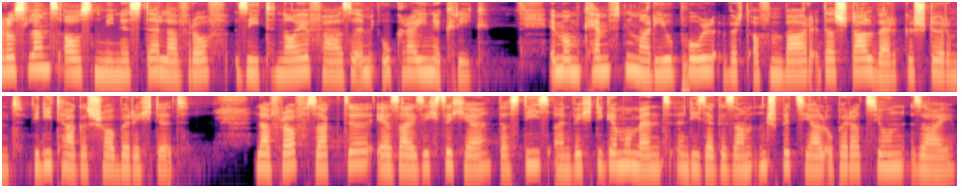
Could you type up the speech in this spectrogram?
Russlands Außenminister Lavrov sieht neue Phase im Ukraine-Krieg. Im umkämpften Mariupol wird offenbar das Stahlwerk gestürmt, wie die Tagesschau berichtet. Lavrov sagte, er sei sich sicher, dass dies ein wichtiger Moment in dieser gesamten Spezialoperation sei.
